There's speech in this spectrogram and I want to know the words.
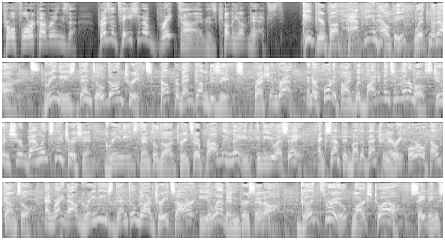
Pro Floor Coverings. The presentation of Break Time is coming up next. Keep your pup happy and healthy with Menards. Greenies Dental Dog Treats help prevent gum disease, freshen breath, and are fortified with vitamins and minerals to ensure balanced nutrition. Greenies Dental Dog Treats are proudly made in the USA, accepted by the Veterinary Oral Health Council. And right now, Greenies Dental Dog Treats are 11% off. Good through March 12. Savings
